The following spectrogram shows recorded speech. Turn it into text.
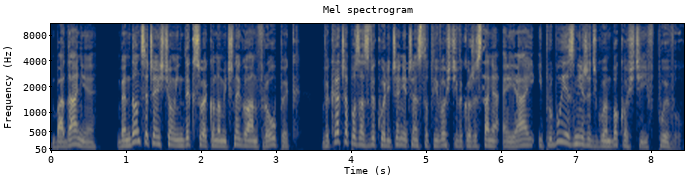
Badanie, będące częścią indeksu ekonomicznego Anfroupyk, wykracza poza zwykłe liczenie częstotliwości wykorzystania AI i próbuje zmierzyć głębokość jej wpływu.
